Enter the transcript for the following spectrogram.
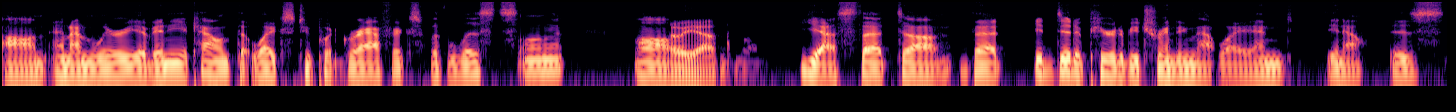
um, and I'm leery of any account that likes to put graphics with lists on it. Um, oh yeah, yes, that uh, that it did appear to be trending that way, and you know, as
